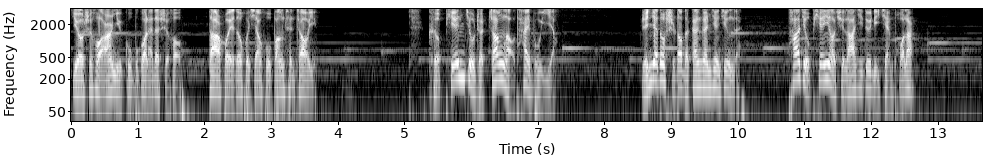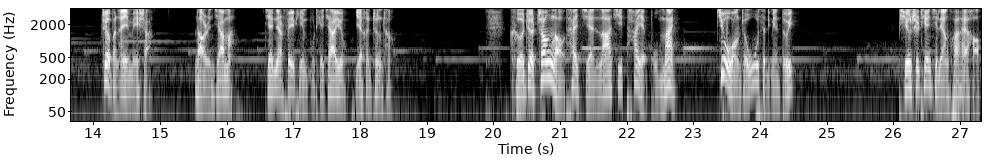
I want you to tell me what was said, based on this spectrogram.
有时候儿女顾不过来的时候，大伙也都会相互帮衬照应。可偏就这张老太不一样，人家都拾到的干干净净的，他就偏要去垃圾堆里捡破烂。这本来也没啥，老人家嘛，捡点废品补贴家用也很正常。可这张老太捡垃圾，她也不卖，就往这屋子里面堆。平时天气凉快还好，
